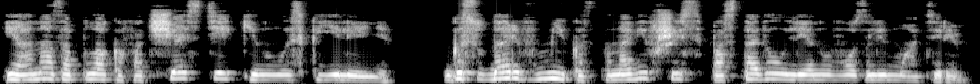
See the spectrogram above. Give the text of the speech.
и она, заплакав от счастья, кинулась к Елене. Государь, вмиг остановившись, поставил Лену возле матери.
